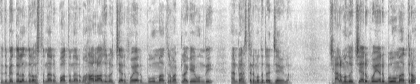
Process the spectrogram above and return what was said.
పెద్ద పెద్ద వాళ్ళందరూ వస్తున్నారు పోతున్నారు మహారాజులు వచ్చారు పోయారు భూమి మాత్రం అట్లాగే ఉంది అని రాస్తాడు మొదటి అధ్యాయంలో. చాలామంది వచ్చారు పోయారు భూమి మాత్రం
